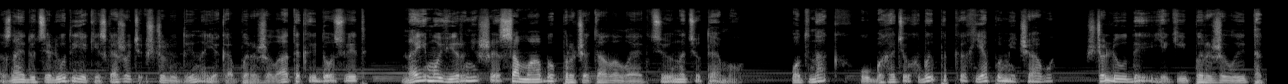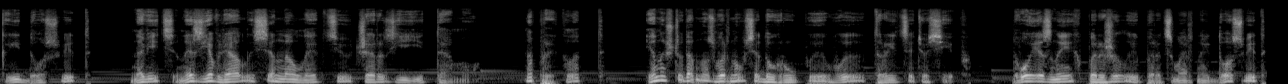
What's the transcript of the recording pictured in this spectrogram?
знайдуться люди, які скажуть, що людина, яка пережила такий досвід, найімовірніше сама би прочитала лекцію на цю тему. Однак у багатьох випадках я помічав, що люди, які пережили такий досвід, навіть не з'являлися на лекцію через її тему. Наприклад, я нещодавно звернувся до групи в 30 осіб. Двоє з них пережили передсмертний досвід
